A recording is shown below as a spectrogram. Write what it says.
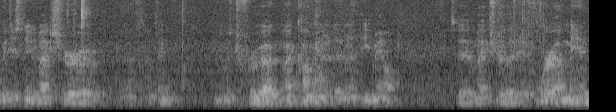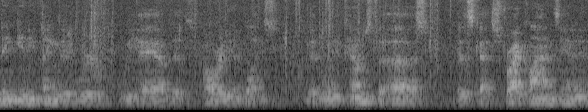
we just need to make sure, I think, you know, Mr. Frew, I I commented in an email, to make sure that if we're amending anything that we're, we have that's already in place, that when it comes to us, that it's got strike lines in it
